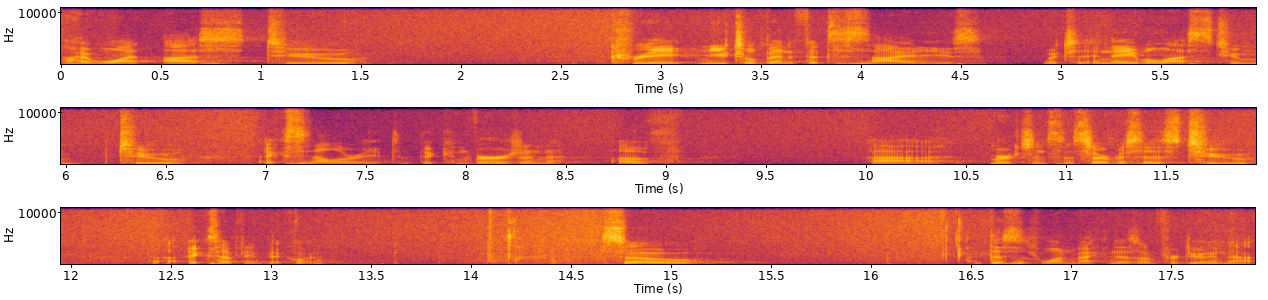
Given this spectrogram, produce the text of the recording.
I want us to create mutual benefit societies which enable us to, to accelerate the conversion of uh, merchants and services to uh, accepting Bitcoin. So this is one mechanism for doing that.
